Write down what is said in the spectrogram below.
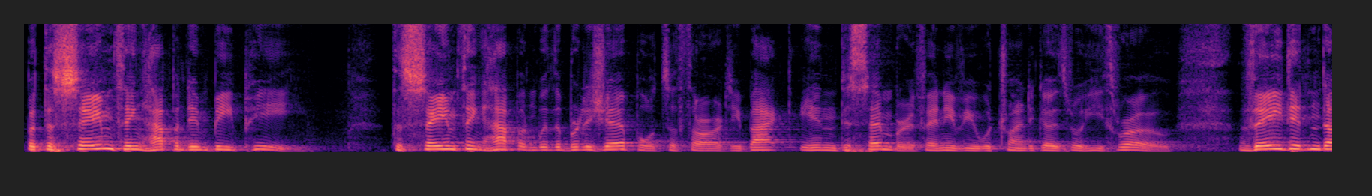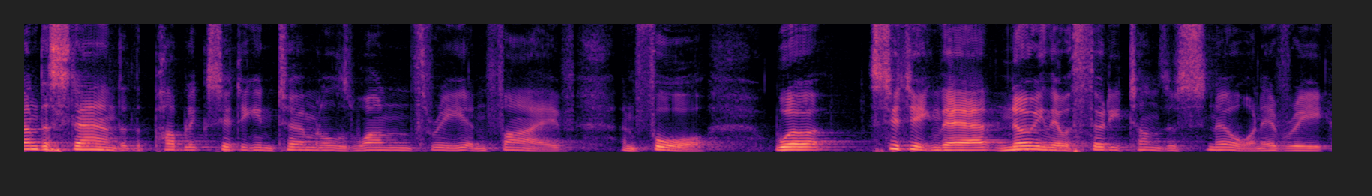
But the same thing happened in BP. The same thing happened with the British Airports Authority back in December, if any of you were trying to go through Heathrow. They didn't understand that the public sitting in terminals 1, 3, and 5 and 4 were sitting there knowing there were 30 tons of snow on every,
